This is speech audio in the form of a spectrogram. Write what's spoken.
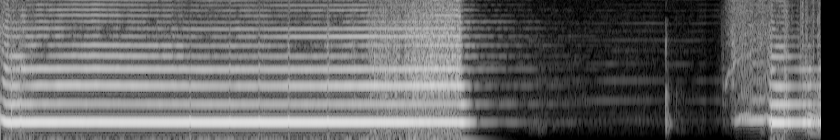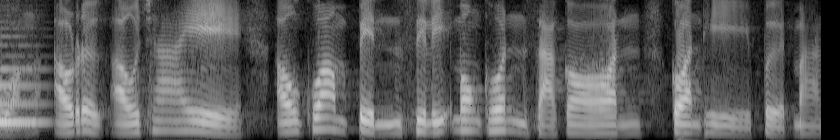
ห เอาเลิกษ์เอาชัยเอาความเป็นสิริมงคลสากลก่อนที่เปิดมาน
